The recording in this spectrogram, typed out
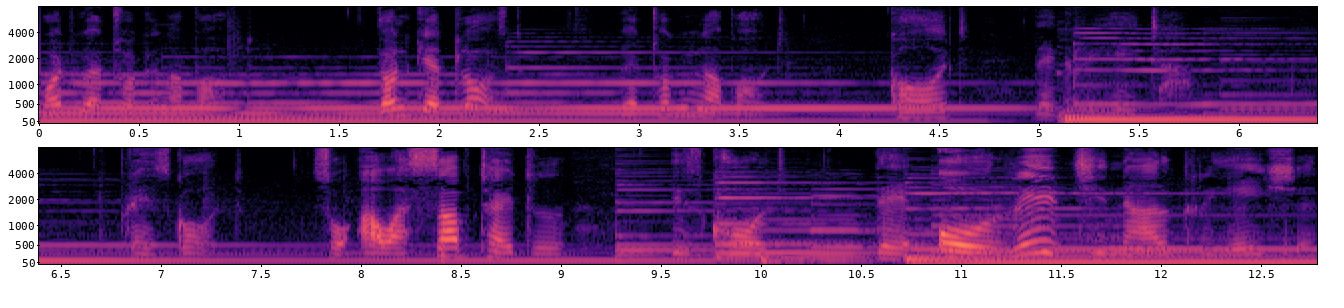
what we are talking about. Don't get lost. We are talking about God the Creator. Praise God. So our subtitle is called The Original Creation.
